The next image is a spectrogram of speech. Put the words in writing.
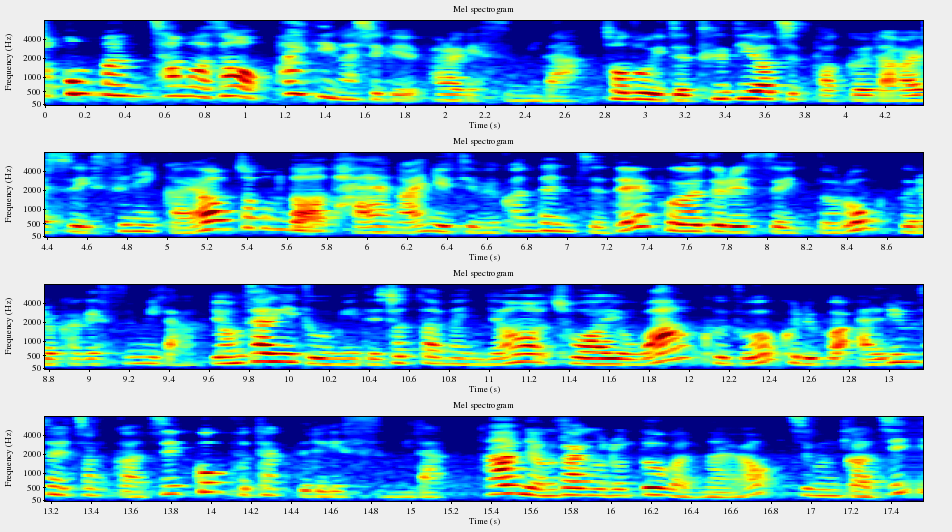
조금만 참아서 파이팅 하시길 바라겠습니다. 저도 이제 드디어 집 밖을 나갈 수 있으니까요. 조금 더 다양한 유튜브 컨텐츠들 보여드릴 수 있도록 노력하겠습니다. 영상이 도움이 되셨다면요. 좋아요와 구독 그리고 알림 설정 까지 꼭 부탁드리겠습니다. 다음 영상으로 또 만나요. 지금까지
